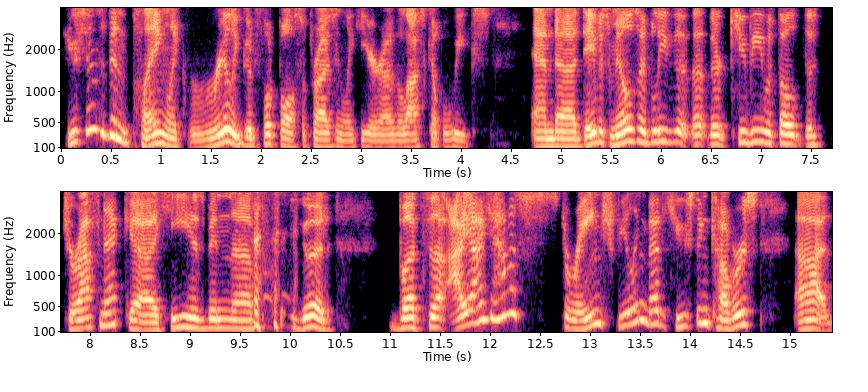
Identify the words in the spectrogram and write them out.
Houston's been playing like really good football, surprisingly, here uh, the last couple weeks. And uh, Davis Mills, I believe that, that their QB with the, the giraffe neck, uh, he has been uh, pretty good. But uh, I, I, have a strange feeling that Houston covers. Uh,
